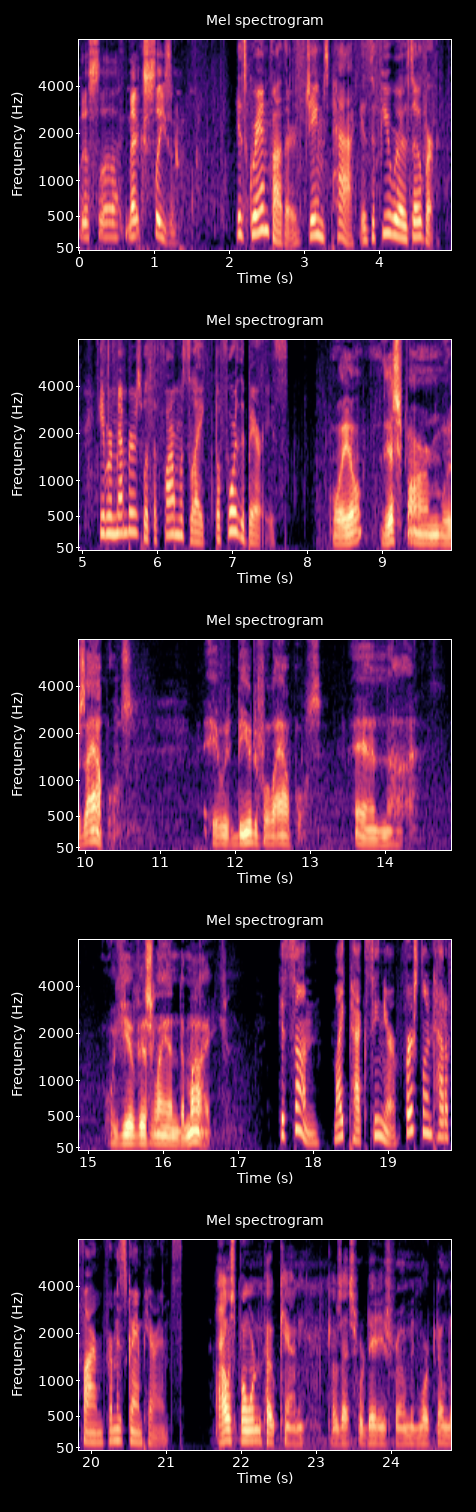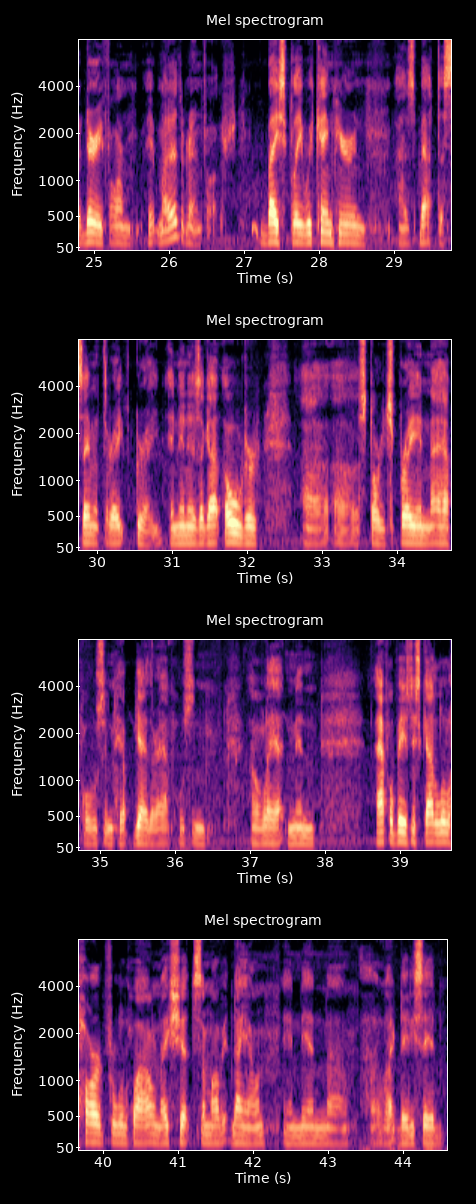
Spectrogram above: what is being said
this next season. His grandfather, James Pack, is a few rows over. He remembers what the farm was like before the berries. Well, this farm was apples. It was beautiful apples. And uh, we give this land to Mike. His son, Mike Pack Sr., first learned how to farm from his grandparents. I was born in Polk County because that's where Daddy's from and worked on the dairy farm at my other grandfather's. Basically, we came here and I was about the seventh or eighth grade. And then as I got older, I uh, started spraying the apples and helped gather apples and all that. And then apple business got a little hard for a little while and they shut some of it down. And then, uh, uh, like Daddy said,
